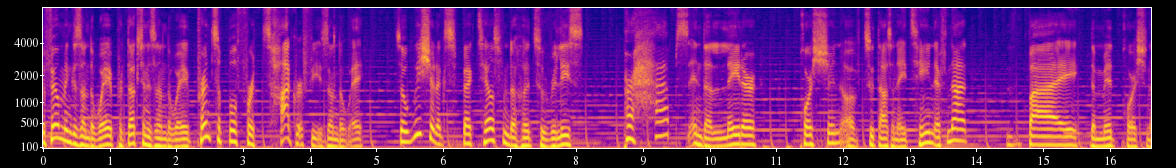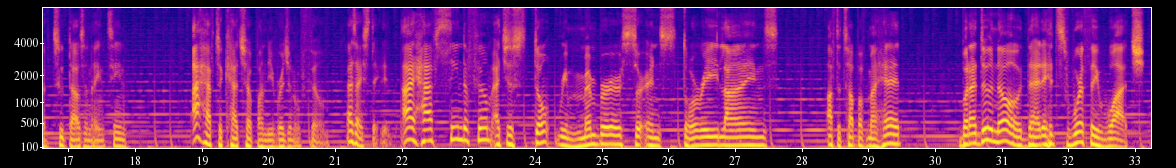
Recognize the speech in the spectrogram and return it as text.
The filming is underway, production is underway, principal photography is underway. So we should expect Tales from the Hood to release perhaps in the later portion of 2018, if not by the mid portion of 2019. I have to catch up on the original film. As I stated, I have seen the film, I just don't remember certain storylines off the top of my head. But I do know that it's worth a watch.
